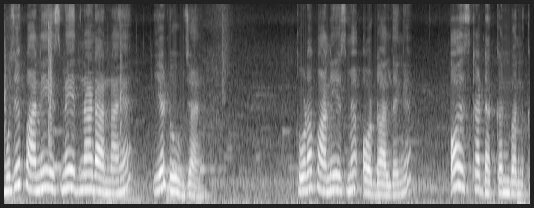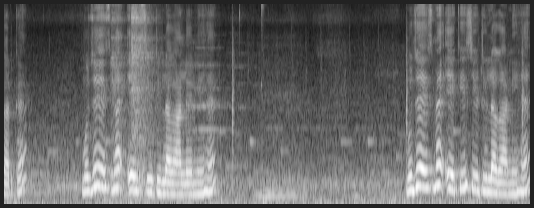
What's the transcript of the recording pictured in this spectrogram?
मुझे पानी इसमें इतना डालना है ये डूब जाए। थोड़ा पानी इसमें और डाल देंगे और इसका ढक्कन बंद करके मुझे इसमें एक सीटी लगा लेनी है। मुझे इसमें एक ही सीटी लगानी है,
